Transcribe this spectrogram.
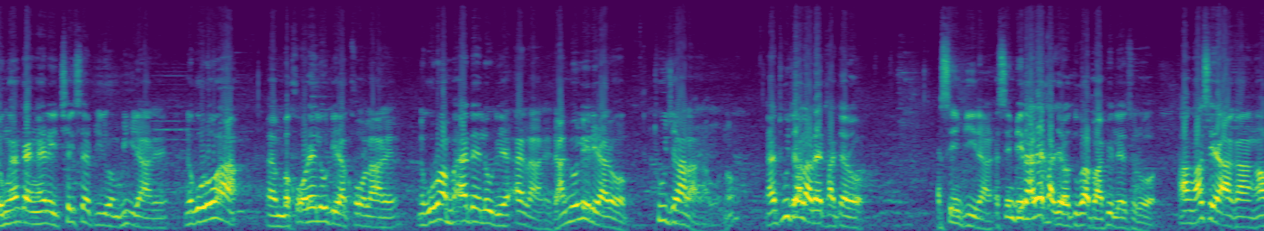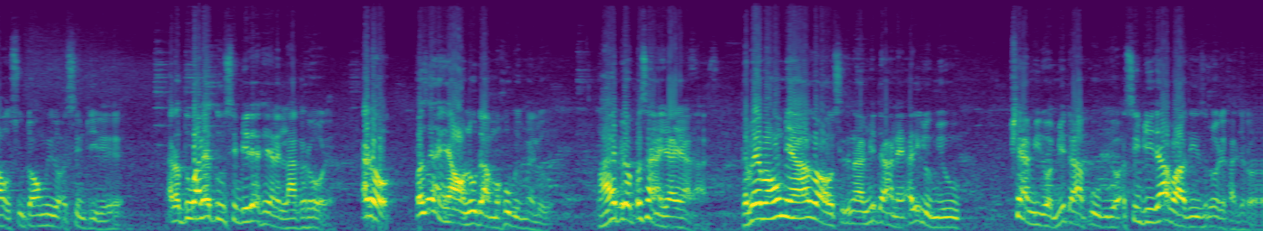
လုပ်ငန်းကံကန်းတွေချိတ်ဆက်ပြီးတော့မိလာတယ်ငကိုတော့ကအဲမခေါ်တဲ့လူတွေကခေါ်လာတယ်ငကိုတော့မအပ်တဲ့လူတွေကအပ်လာတယ်ဒါမျိုးလေးတွေကတော့ထူးခြားလာတာပေါ့နော်အဲထူးခြားလာတဲ့ခါကျတော့ အဆင်ပြေလာတယ်အဆင်ပြေလာတဲ့ခါကျတော့ तू ကဘာဖြစ်လဲဆိုတော့ဟာငါဆရာကငါ့ကိုဆူတောင်းပြီးတော့အဆင်ပြေတယ်အဲ့တော့ तू ကလည်း तू အဆင်ပြေတဲ့အထက်ကလည်းလာကြတော့တယ်အဲ့တော့ပတ်စံရအောင်လုပ်တာမဟုတ်ပေမဲ့လို့ဘာပြောပတ်စံရရတာတပည့်ပေါင်းများစွာကိုစေတနာမေတ္တာနဲ့အဲ့ဒီလိုမျိုးဖြန့်ပြီးတော့မေတ္တာပို့ပြီးတော့အဆင်ပြေကြပါစေဆိုလို့တဲ့ခါကျတော့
